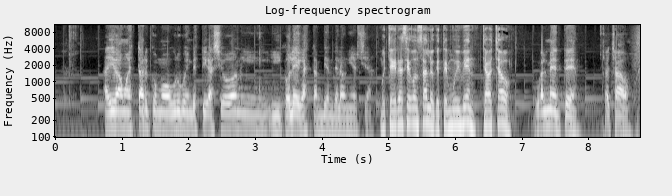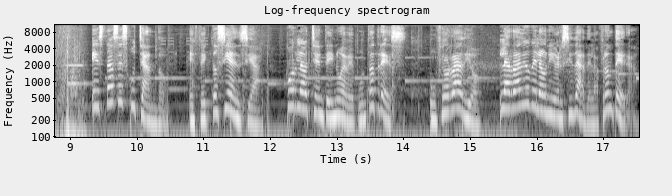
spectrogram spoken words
ahí vamos a estar como grupo de investigación y, y colegas también de la universidad. Muchas gracias, Gonzalo, que estés muy bien. Chao, chao. Igualmente, chao, chao. Estás escuchando Efecto Ciencia por la 89.3, UFRO Radio, la radio de la Universidad de la Frontera.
